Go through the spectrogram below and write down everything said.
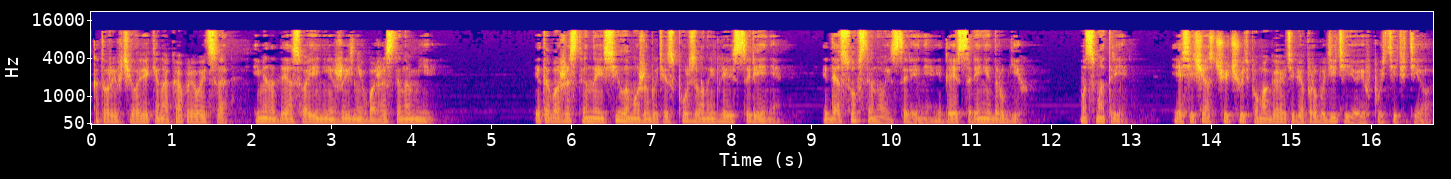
который в человеке накапливается именно для освоения жизни в божественном мире. Эта божественная сила может быть использована и для исцеления – и для собственного исцеления, и для исцеления других. Вот смотри, я сейчас чуть-чуть помогаю тебе пробудить ее и впустить в тело.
